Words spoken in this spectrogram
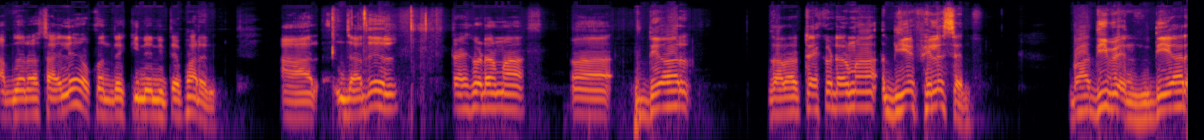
আপনারা চাইলে ওখান থেকে কিনে নিতে পারেন। আর যাদের ট্রাইকোডারমা দেওয়ার, যারা ট্রাইকোডারমা দিয়ে ফেলেছেন, বা দিবেন, দেওয়ার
